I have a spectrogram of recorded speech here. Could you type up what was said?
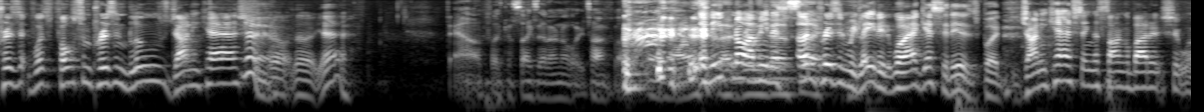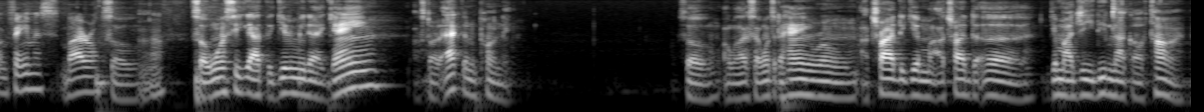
prison. What's Folsom Prison Blues? Johnny Cash. Yeah. Uh, the- yeah. Damn, it fucking sucks. I don't know what you're talking about. Yeah, And even, no, I mean it's suck. unprison related. Well, I guess it is, but Johnny Cash sang a song about it. Shit went famous, viral. So, so once he got to giving me that game, I started acting upon it. So, I- like I said, I went to the hang room. I tried to get my, I tried to uh, get my GED knock off time.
